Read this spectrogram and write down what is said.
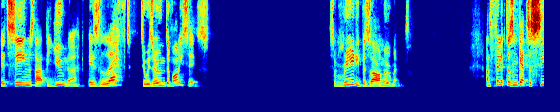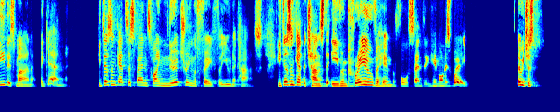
It seems that the eunuch is left to his own devices. It's a really bizarre moment. And Philip doesn't get to see this man again. He doesn't get to spend time nurturing the faith the eunuch has. He doesn't get the chance to even pray over him before sending him on his way. No, he just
